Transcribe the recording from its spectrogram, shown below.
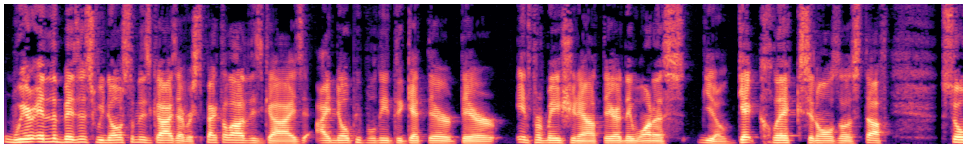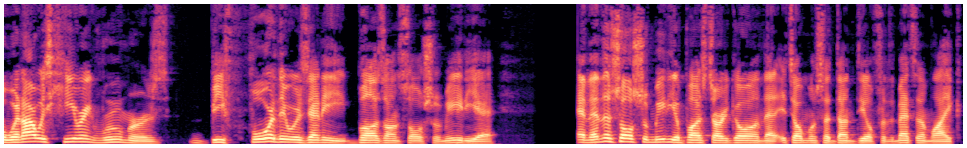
we're in the business. We know some of these guys. I respect a lot of these guys. I know people need to get their their information out there. And they want to, you know, get clicks and all this other stuff. So when I was hearing rumors before there was any buzz on social media, and then the social media buzz started going that it's almost a done deal for the Mets, and I'm like,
